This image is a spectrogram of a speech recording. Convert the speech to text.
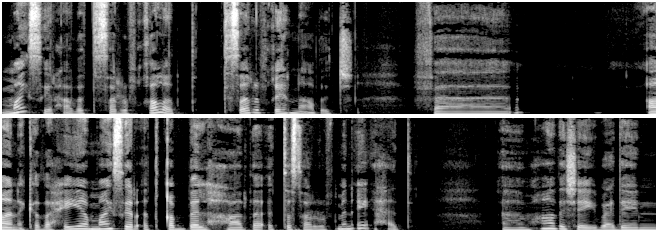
ما يصير هذا التصرف غلط تصرف غير ناضج. ف أنا كضحية ما يصير أتقبل هذا التصرف من أي أحد. هذا شيء بعدين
